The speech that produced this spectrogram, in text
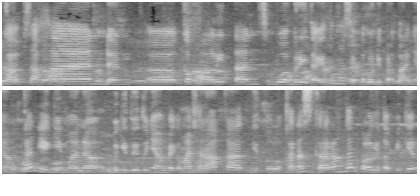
keabsahan dan eh, kevalitan sebuah berita itu masih perlu dipertanyakan ya gimana begitu itu nyampe ke masyarakat gitu loh. Karena sekarang kan kalau kita pikir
